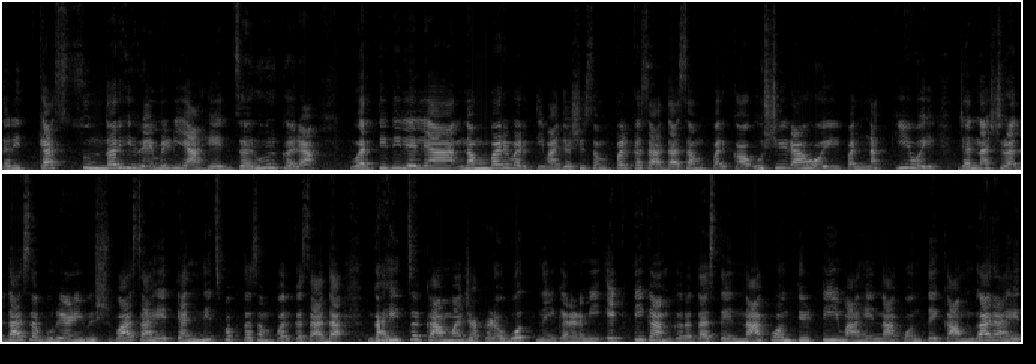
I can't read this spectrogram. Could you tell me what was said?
तर इतक्या सुंदर ही रेमेडी आहे जरूर करा. वरती दिलेल्या नंबरवरती माझ्याशी संपर्क साधा. संपर्क उशिरा होईल पण नक्की होईल. ज्यांना श्रद्धा सबुरी आणि विश्वास आहे त्यांनीच फक्त संपर्क साधा. घाईचं काम माझ्याकडं होत नाही कारण मी एकटी काम करत असते. ना कोणती टीम आहे ना कोणते कामगार आहेत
